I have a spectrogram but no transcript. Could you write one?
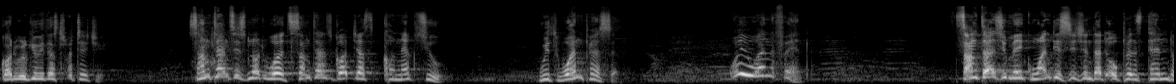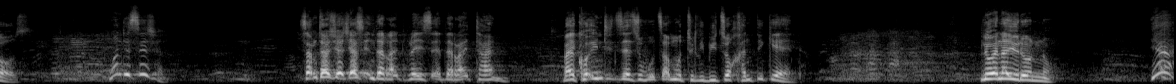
God will give you the strategy. Sometimes it's not words. Sometimes God just connects you with one person. Or you one friend. Sometimes you make one decision that opens 10 doors. One decision. Sometimes you're just in the right place at the right time. By coincidence, wena you don't know. Yeah.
